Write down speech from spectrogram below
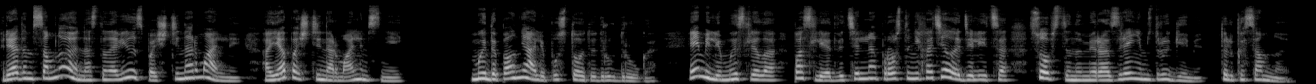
Рядом со мной она становилась почти нормальной, а я почти нормальным с ней. Мы дополняли пустоты друг друга. Эмили мыслила последовательно, просто не хотела делиться собственным мирозрением с другими, только со мной.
